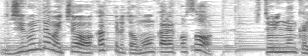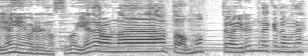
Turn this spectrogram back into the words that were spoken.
自分でも一応分かってると思うからこそ、人になんかやんや言われるのすごい嫌だろうなーとは思ってはいるんだけどもね。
